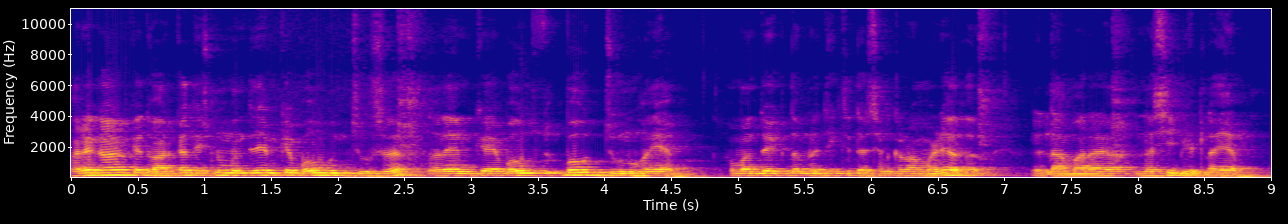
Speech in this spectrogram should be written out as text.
ખરેખર કે દ્વારકાધીશનું મંદિર એમ કે બહુ ઊંચું છે અને એમ કે બહુ બહુ જ જૂનું હોય એમ. અમને તો એકદમ નજીકથી દર્શન કરવા મળ્યા હતા. એટલે અમારા નસીબ એટલા એમ.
